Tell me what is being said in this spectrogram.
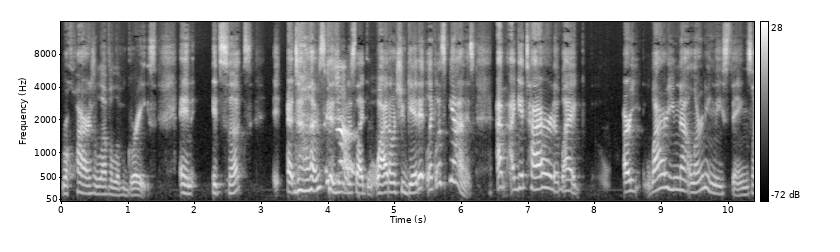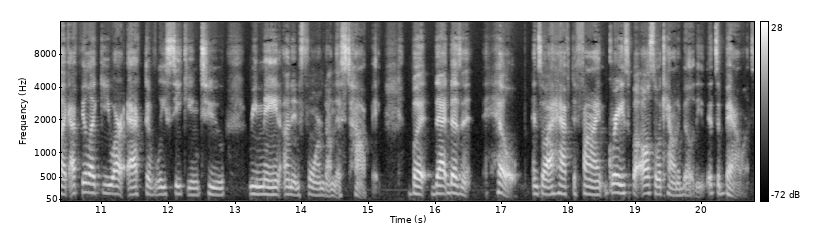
requires a level of grace. And it sucks at times because you're just like, why don't you get it? Like, let's be honest. I, I get tired of like are why are you not learning these things? Like i feel like you are actively seeking to remain uninformed on this topic but that doesn't help. And so i have to find grace but also accountability. It's a balance.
